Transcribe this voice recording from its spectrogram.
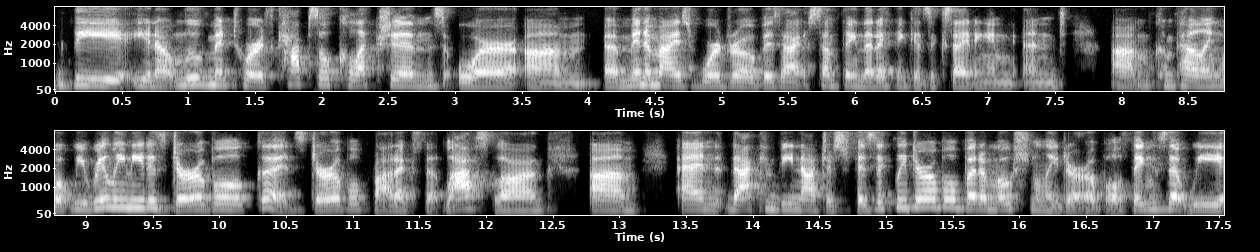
the you know movement towards capsule collections or um, a minimized wardrobe is something that I think is exciting and, and um, compelling. What we really need is durable goods, durable products that last long, um, and that can be not just physically durable but emotionally durable. Things that we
